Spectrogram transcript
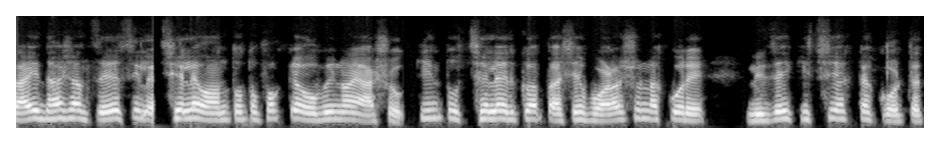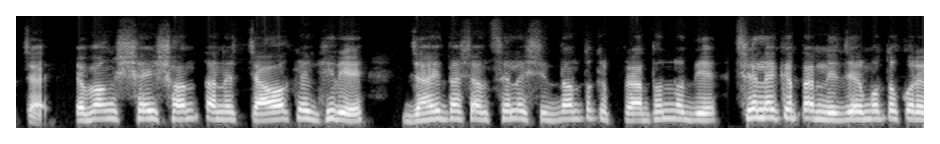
জাহিদ হাসান চেয়েছিলেন ছেলে অন্তত পক্ষে অভিনয় আসুক। কিন্তু ছেলের কথা সে পড়াশোনা করে নিজেই কিছু একটা করতে চায়। এবং সেই সন্তানের চাওয়াকে ঘিরে জাহিদ হাসান ছেলের সিদ্ধান্তকে প্রাধান্য দিয়ে ছেলেকে তার নিজের মতো করে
